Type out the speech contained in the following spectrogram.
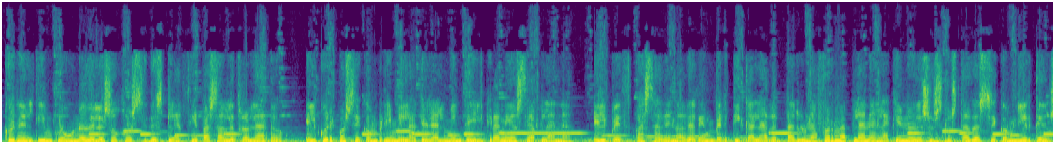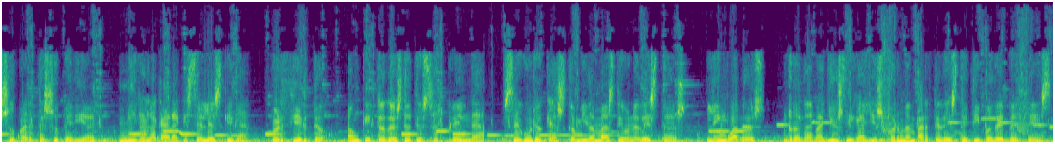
Con el tiempo uno de los ojos se desplaza y pasa al otro lado. El cuerpo se comprime lateralmente y el cráneo se aplana. El pez pasa de nadar en vertical a adoptar una forma plana en la que uno de sus costados se convierte en su parte superior. Mira la cara que se les queda. Por cierto, aunque todo esto te sorprenda, seguro que has comido más de uno de estos. Lenguados, rodaballos y gallos forman parte de este tipo de peces.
